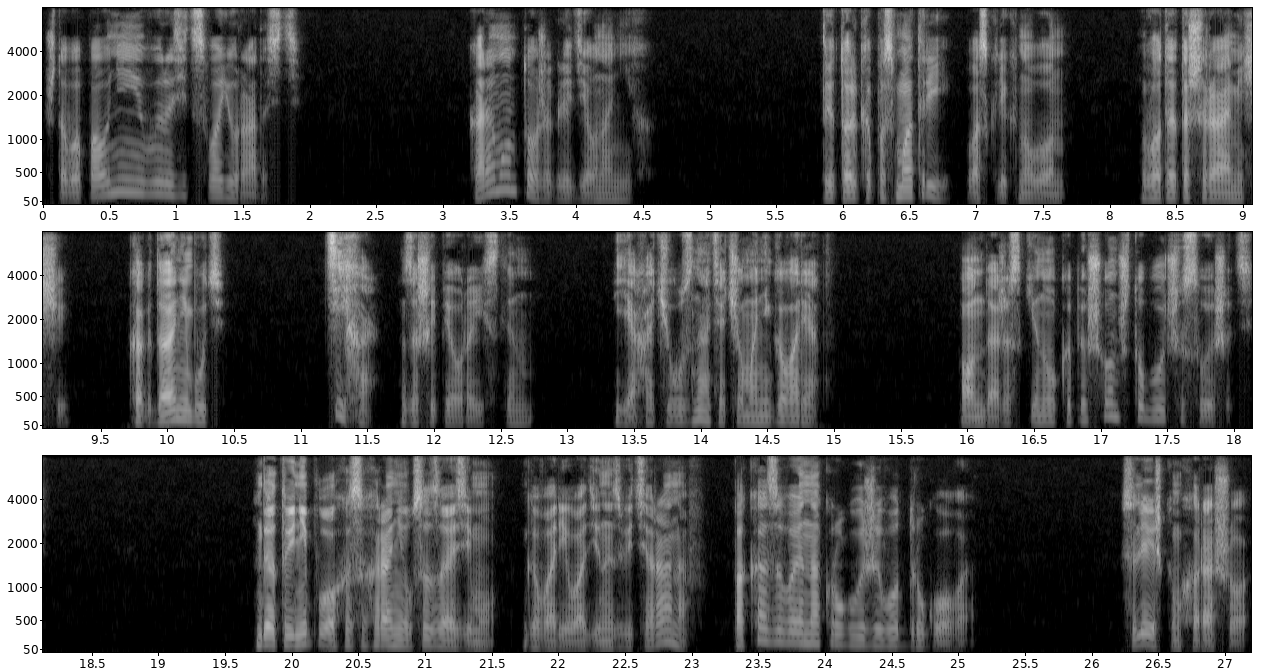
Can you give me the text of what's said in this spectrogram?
чтобы полнее выразить свою радость. Карамон тоже глядел на них. «Ты только посмотри!» — воскликнул он. «Вот это шрамищи! Когда-нибудь...» «Тихо!» — зашипел Рейслин. «Я хочу узнать, о чем они говорят». Он даже скинул капюшон, чтобы лучше слышать. «Да ты неплохо сохранился за зиму», — говорил один из ветеранов, показывая на круглый живот другого. «Слишком хорошо»,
